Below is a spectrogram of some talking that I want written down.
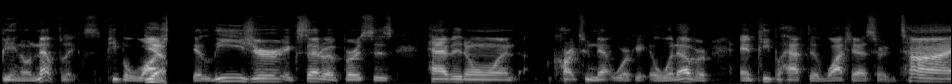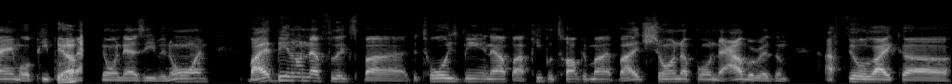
being on Netflix. People watch yeah. at leisure, etc., versus have it on Cartoon Network or whatever, and people have to watch at a certain time, or people yep. not knowing that's even on by it being on Netflix, by the toys being out, by people talking about it, by it showing up on the algorithm, I feel like uh,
